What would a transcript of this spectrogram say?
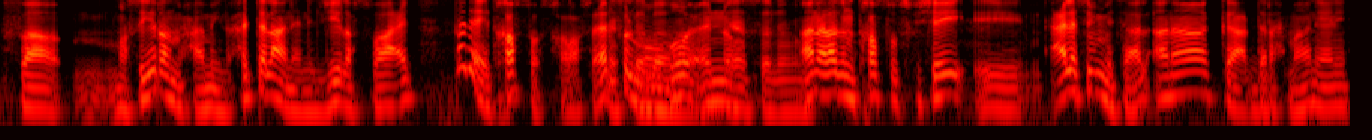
فمصير المحامين وحتى الآن يعني الجيل الصاعد بدأ يتخصص خلاص عرف الموضوع إنه أنا لازم أتخصص في شيء إيه، على سبيل المثال أنا كعبد الرحمن يعني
